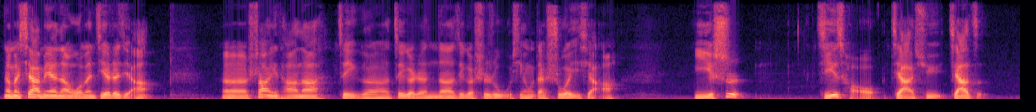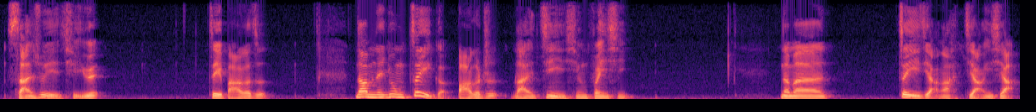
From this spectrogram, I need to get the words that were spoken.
那么下面呢，我们接着讲。呃，上一堂呢，这个这个人的这个四柱五行，我再说一下啊：乙巳、己丑、甲戌、甲子，三岁起运，这八个字。那么呢，用这个八个字来进行分析。那么。这一讲啊，讲一下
